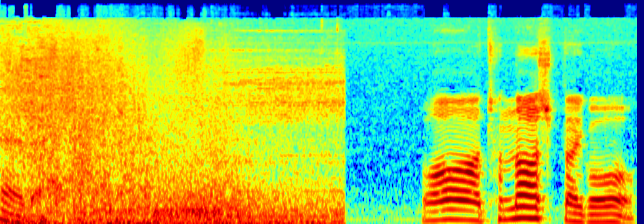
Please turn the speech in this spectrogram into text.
패배. 와, 존나 아쉽다, 이거.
